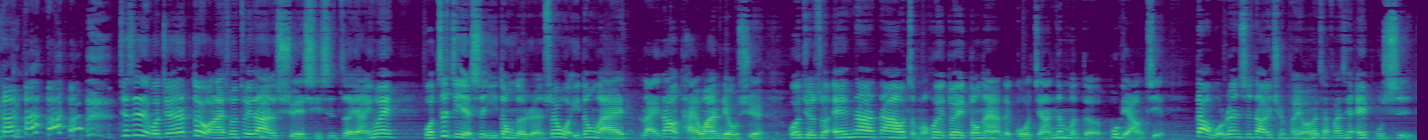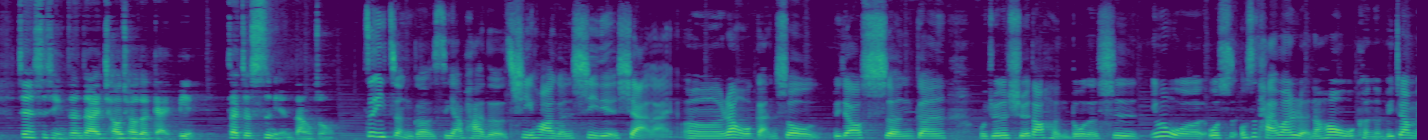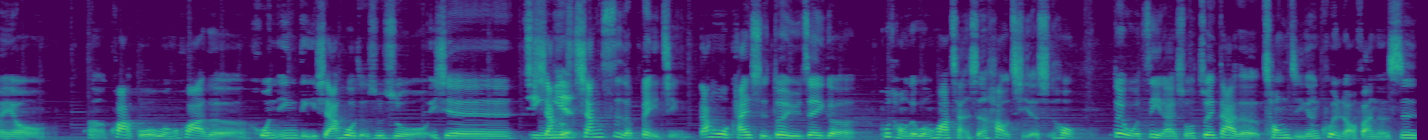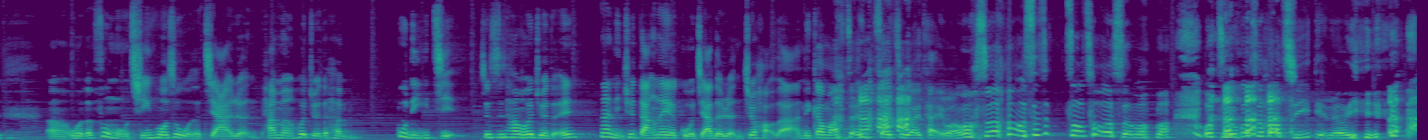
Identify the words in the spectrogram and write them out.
就是我觉得对我来说最大的学习是这样，因为我自己也是移动的人，所以我移动来来到台湾留学，我会觉得说，哎，那大家怎么会对东南亚的国家那么的不了解？到我认识到一群朋友后，才发现，哎，不是这件事情正在悄悄的改变，在这四年当中。这一整个 C R P A 的企划跟系列下来，嗯，让我感受比较深，跟我觉得学到很多的是，因为我我是我是台湾人，然后我可能比较没有呃跨国文化的婚姻底下，或者是说一些相相似的背景。当我开始对于这个不同的文化产生好奇的时候，对我自己来说最大的冲击跟困扰，反而是呃我的父母亲或是我的家人，他们会觉得很不理解。就是他们会觉得，哎，那你去当那个国家的人就好了，你干嘛再 再住在台湾？我说我是做错了什么吗？我只不过是好奇一点而已，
